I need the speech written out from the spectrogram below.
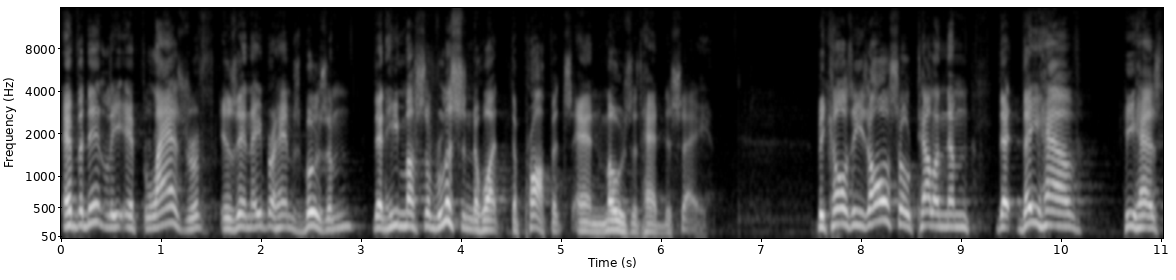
Evidently, if Lazarus is in Abraham's bosom, then he must have listened to what the prophets and Moses had to say. Because he's also telling them that they have, he has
